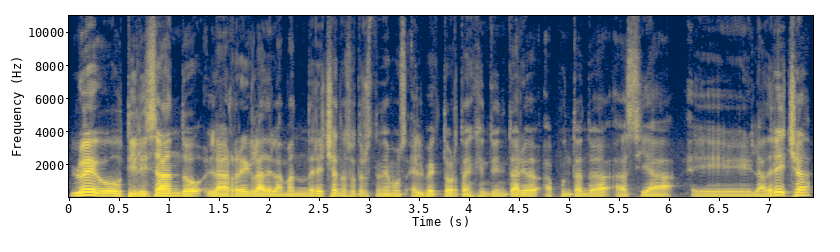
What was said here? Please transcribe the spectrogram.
luego, utilizando la regla de la mano derecha, nosotros tenemos el vector tangente unitario apuntando hacia eh, la derecha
